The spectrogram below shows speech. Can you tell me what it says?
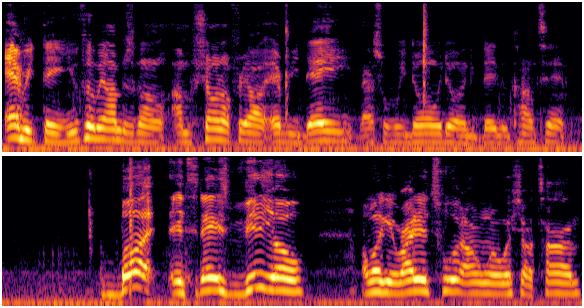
everything. You feel me? I'm just gonna i'm showing up for y'all every day. That's what we doing. We're doing daily content. But in today's video i want to get right into it. I don't want to waste y'all time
